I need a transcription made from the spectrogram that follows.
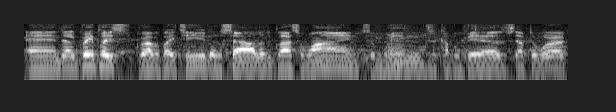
and a great place to grab a bite to eat, a little salad, a glass of wine, some wings, a couple beers after work.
